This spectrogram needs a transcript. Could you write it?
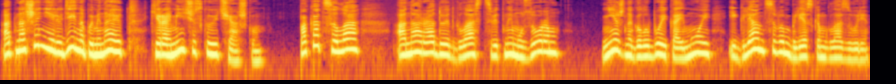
Отношения людей напоминают керамическую чашку. Пока цела, она радует глаз цветным узором, нежно-голубой каймой и глянцевым блеском глазури.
